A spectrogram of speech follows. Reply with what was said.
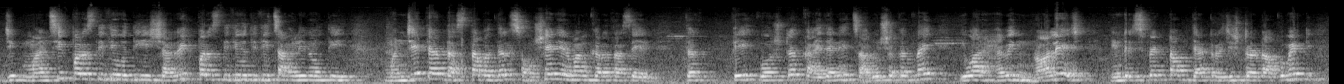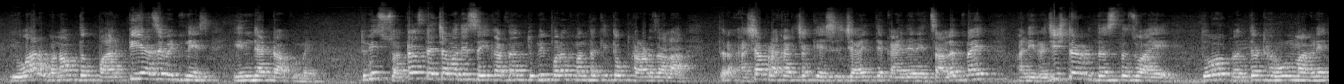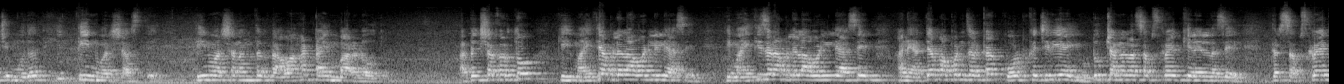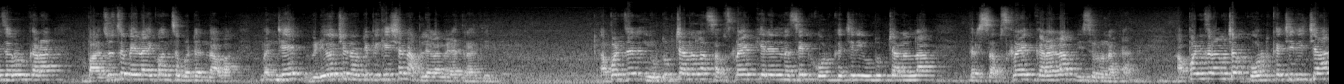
जी मानसिक परिस्थिती होती शारीरिक परिस्थिती होती ती चांगली नव्हती. म्हणजे त्या दस्ताबद्दल संशय निर्माण करत असेल तर ते गोष्ट कायद्याने चालू शकत नाही. You are having knowledge in respect of that registered document you are one of the party as a witness in that document तुम्ही स्वतःच त्याच्यामध्ये सही करता आणि तुम्ही परत म्हणता की तो फ्रॉड झाला. तर अशा प्रकारच्या केसेस ज्या आहेत त्या कायद्याने चालत नाहीत आणि रजिस्टर दस्त जो आहे तो रद्द ठरवून मागण्याची मुदत ही तीन वर्ष असते. तीन वर्षानंतर दावा हा टाइम बार्ड होतो. अपेक्षा करतो की ही माहिती आपल्याला आवडलेली असेल ही माहिती जर आपल्याला आवडलेली असेल आणि अद्याप आपण जर का कोर्ट कचेरी या यूट्यूब चॅनलला सबस्क्राईब केलेलं नसेल तर सबस्क्राईब जरूर करा. बाजूचं बेल आयकॉनचं बटन दाबा. म्हणजे व्हिडिओचे नोटिफिकेशन आपल्याला मिळत राहतील. आपण जर यूट्यूब चॅनलला सबस्क्राईब केलेलं नसेल कोर्ट कचेरी यूट्यूब चॅनलला तर सबस्क्राईब करायला विसरू नका. आपण जर आमच्या कोर्ट कचेरीच्या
